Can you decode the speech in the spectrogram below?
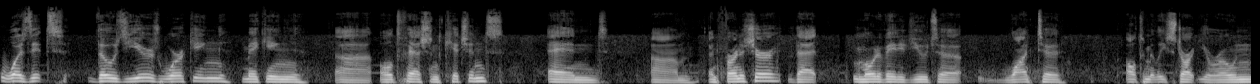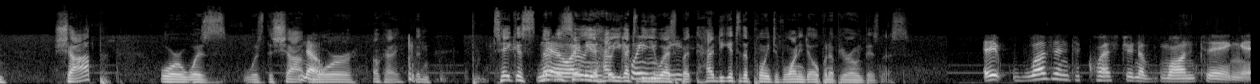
was it those years working making uh, old-fashioned kitchens and um, and furniture that motivated you to want to ultimately start your own shop, or was was the shop No. more okay? Then take us not No, I necessarily to mean, how you got to the U.S., these- but how did you get to the point of wanting to open up your own business? it wasn't a question of wanting.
